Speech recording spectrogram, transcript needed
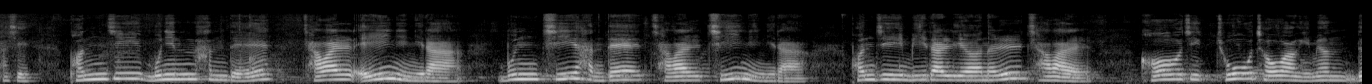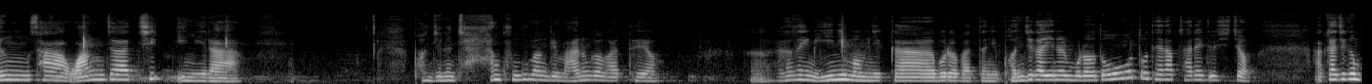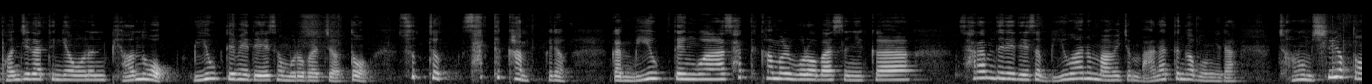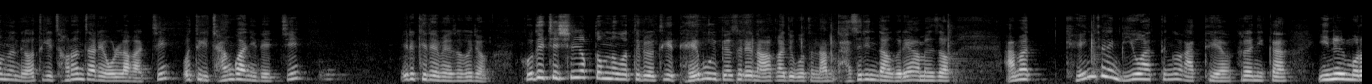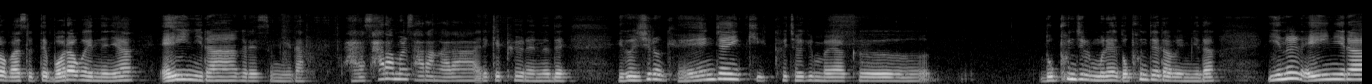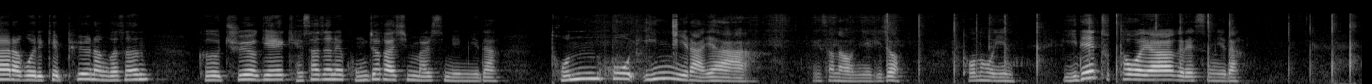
다시 번지 문인 한데 자활 애인이니라. 문지 한데 자활 지인이니라. 번지 미달리언을 자활 거직 조저왕이면 능사 왕자직이니라. 번지는 참 궁금한 게 많은 것 같아요. 어, 선생님 인이 뭡니까? 물어봤더니 번지가 인을 물어도 또 대답 잘해 주시죠. 아까 지금 번지 같은 경우는 변혹, 미혹됨에 대해서 물어봤죠. 또 수특, 사특함, 그죠? 그러니까 미혹됨과 사특함을 물어봤으니까 사람들에 대해서 미워하는 마음이 좀 많았던가 봅니다. 저놈 실력도 없는데 어떻게 저런 자리에 올라갔지? 어떻게 장관이 됐지? 이렇게 되면서 그죠? 도대체 실력도 없는 것들이 어떻게 대부 벼슬에 나와가지고서 남 다스린다 그래 하면서 아마 굉장히 미워했던 것 같아요. 그러니까 인을 물어봤을 때 뭐라고 했느냐? 애인이라 그랬습니다. 다 사람을 사랑하라 이렇게 표현했는데 이건 실은 굉장히 기, 그 저기 뭐야 그 높은 질문에 높은 대답입니다. 인을 애인이라라고 이렇게 표현한 것은 그 주역의 개사전에 공작하신 말씀입니다. 돈호인이라야 여기서 나온 얘기죠. 돈호인 인에 두터워야 그랬습니다.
